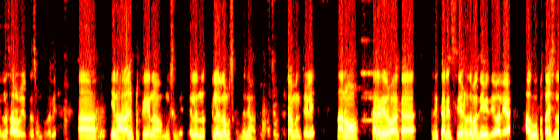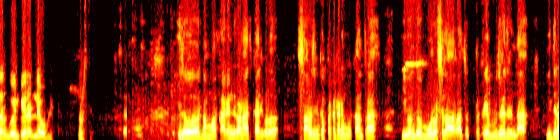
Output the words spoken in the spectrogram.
ಎಲ್ಲ ಸಾರ್ವಜನಿಕ ಸಮೂಹದಲ್ಲಿ ಏನು ಹರಾಜು ಪ್ರಕ್ರಿಯೆಯನ್ನು ಮುಗಿಸಿದ್ವಿ. ಎಲ್ಲ ಎಲ್ಲರಿಗೂ ನಮಸ್ಕಾರ. ಧನ್ಯವಾದ. ಅಂತೇಳಿ ನಾನು ಕಾರ್ಯನಿರ್ವಾಹಕ ಅಧಿಕಾರಿ ಶ್ರೀ ಹಳದಮ್ಮ ದೇವಿ ದೇವಾಲಯ ಹಾಗೂ ಉಪತಹಶೀಲ್ದಾರ್ ಗೋವಿಂದಪುರ ಎರಡನೇ ಹೋಬಳಿ. ನಮಸ್ತೆ. ಇದು ನಮ್ಮ ಕಾರ್ಯನಿರ್ವಹಣಾಧಿಕಾರಿಗಳು ಸಾರ್ವಜನಿಕ ಪ್ರಕಟಣೆ ಮುಖಾಂತರ ಈ ಒಂದು ಮೂರು ವರ್ಷದ ಹರಾಜು ಪ್ರಕ್ರಿಯೆ ಮುಗಿದಿರೋದ್ರಿಂದ ಈ ದಿನ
